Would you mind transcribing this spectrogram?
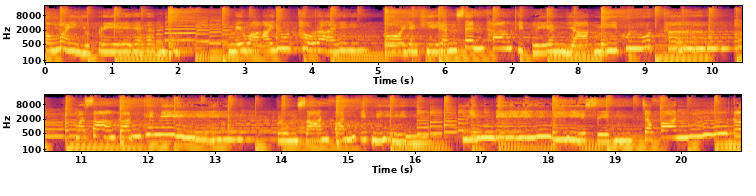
ต้องไม่หยุดเรียนไม่ว่าอายุเท่าไหร ก็ยังเขียนเส้นทางที่เปลี่ยนอยากมีคุณวุฒิเธอ มาสร้างกันที่นี่ปรุงสารฝันอีกนี้ยินดีมีสิทธิ์จะฝันไกล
